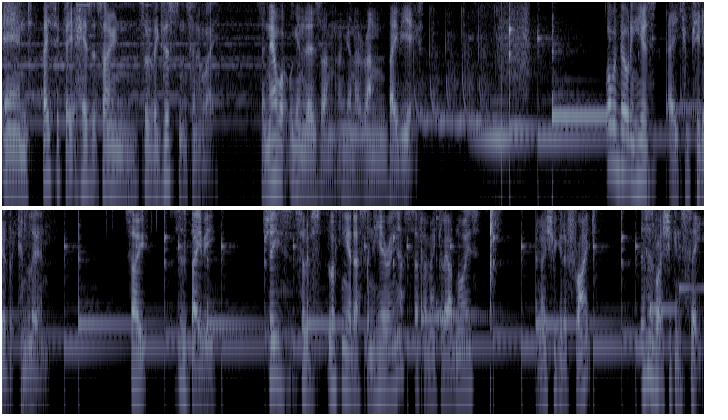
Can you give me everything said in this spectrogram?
and basically it has its own sort of existence in a way. So now what we're going to do is um, I'm going to run Baby X. What we're building here is a computer that can learn. So this is Baby. She's sort of looking at us and hearing us. So if I make a loud noise, you know, she'll get a fright. This is what she can see.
